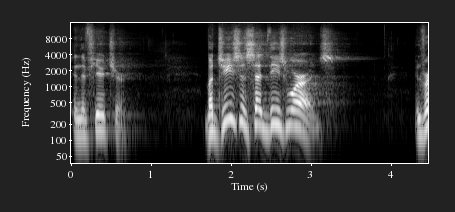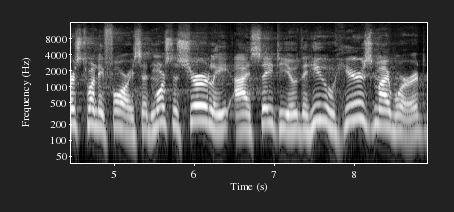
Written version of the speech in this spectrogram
in the future. But Jesus said these words. In verse 24, he said, Most assuredly I say to you that he who hears my word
